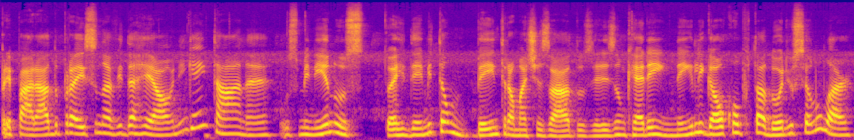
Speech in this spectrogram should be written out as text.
preparado para isso na vida real ninguém tá, né? Os meninos do RDM estão bem traumatizados. Eles não querem nem ligar o computador e o celular.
